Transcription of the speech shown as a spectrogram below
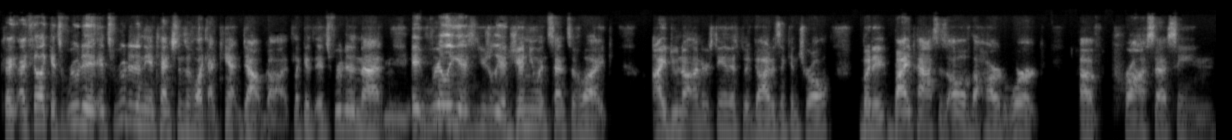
because I, I, feel like it's rooted it's rooted in the intentions of like I can't doubt God. Like it, it's rooted in that mm-hmm. it really is usually a genuine sense of like I do not understand this, but God is in control. But it bypasses all of the hard work of processing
